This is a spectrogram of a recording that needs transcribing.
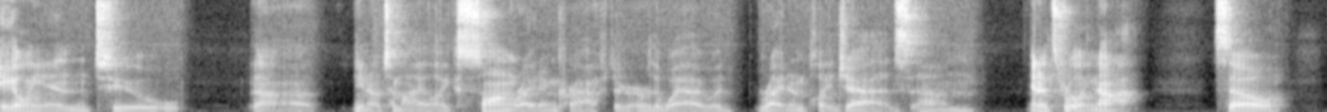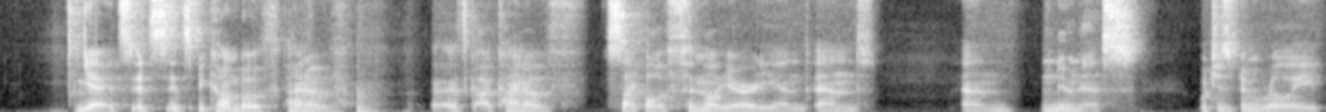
alien to uh, you know to my like songwriting craft or, or, the way I would write and play jazz, um, and it's really not. So yeah, it's it's it's become both kind of it's got a kind of cycle of familiarity and and and newness, which has been really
